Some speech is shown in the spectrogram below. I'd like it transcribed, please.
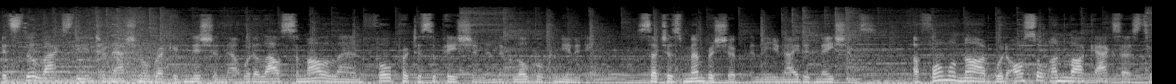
it still lacks the international recognition that would allow Somaliland full participation in the global community, such as membership in the United Nations. A formal nod would also unlock access to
